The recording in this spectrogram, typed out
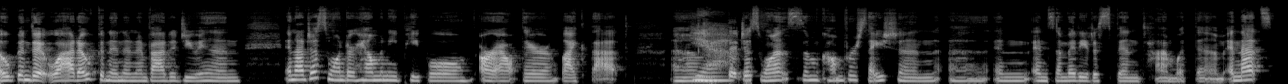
opened it wide open and, and invited you in. And i just wonder how many people are out there like that um, yeah. that just wants some conversation uh, and and somebody to spend time with them. And that's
